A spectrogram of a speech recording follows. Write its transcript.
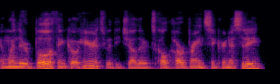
And when they're both in coherence with each other, it's called heart brain synchronicity.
